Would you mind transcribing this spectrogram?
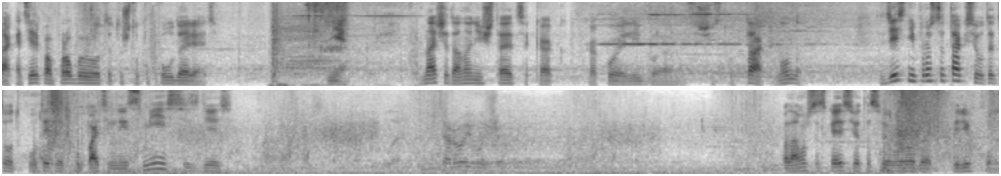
Так, а теперь попробую вот эту штуку поударять. Не. Значит, оно не считается как какое-либо существо. Так, ну... Здесь не просто так все вот это вот, вот эти вот купательные смеси здесь. Второй выжил. Потому что, скорее всего, это своего рода переход.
